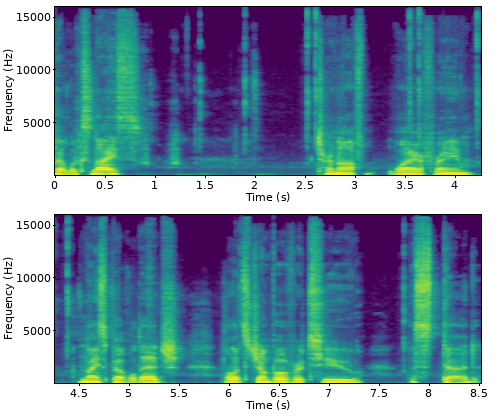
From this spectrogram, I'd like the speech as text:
That looks nice. Turn off wireframe. Nice beveled edge. Now let's jump over to the stud.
